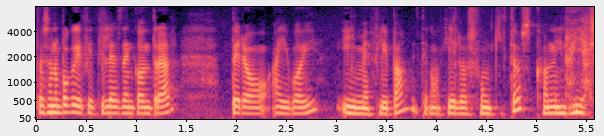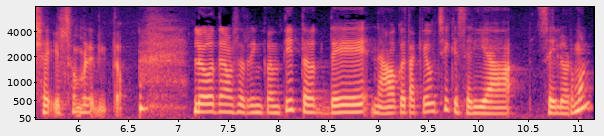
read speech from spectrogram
pues son un poco difíciles de encontrar, pero ahí voy y me flipa. Tengo aquí los funquitos con Inuyasha y el sombrerito. Luego tenemos el rinconcito de Naoko Takeuchi, que sería Sailor Moon,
